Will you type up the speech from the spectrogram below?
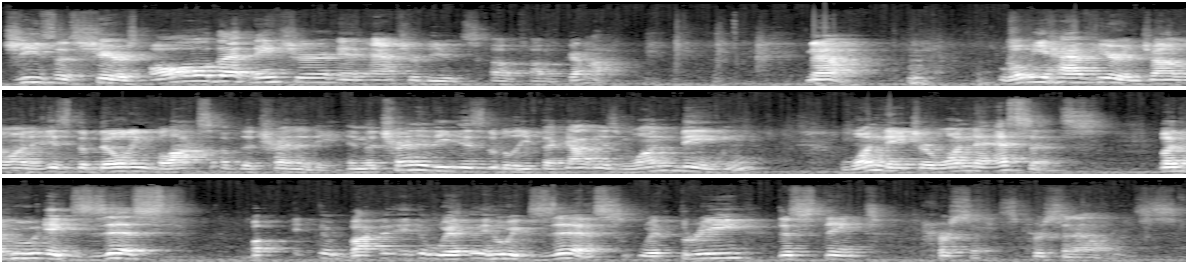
Jesus shares all that nature and attributes of, of God. Now, what we have here in John 1 is the building blocks of the Trinity. And the Trinity is the belief that God is one being, one nature, one essence, but who exists who exists with three distinct persons, personalities.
